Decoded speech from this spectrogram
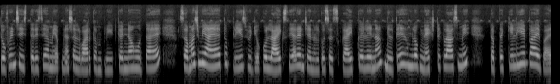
तो फ्रेंड्स, इस तरह से हमें अपना सलवार कंप्लीट करना होता है। समझ में आया है तो प्लीज़ वीडियो को लाइक, शेयर एंड चैनल को सब्सक्राइब कर लेना। मिलते हैं हम लोग नेक्स्ट क्लास में। तब तक के लिए बाय बाय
